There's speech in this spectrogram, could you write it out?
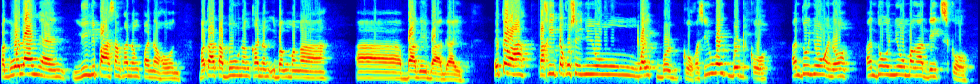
pag wala niyan, lilipasan ka ng panahon, matatabunan ka ng ibang mga ah, bagay-bagay. Ito ah, pakita ko sa inyo yung whiteboard ko. Kasi yung whiteboard ko, andun yung ano, andun yung mga dates ko.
